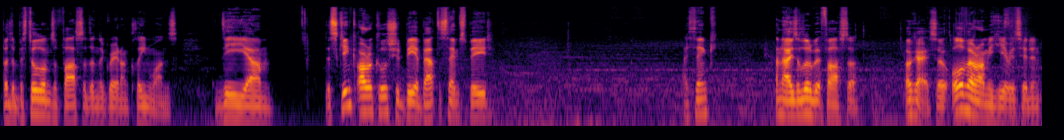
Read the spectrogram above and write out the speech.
but the Bastiladons are faster than the Great Unclean ones. The, um, the Skink Oracle should be about the same speed. I think. Oh, no, he's a little bit faster. Okay, so all of our army here is hidden.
